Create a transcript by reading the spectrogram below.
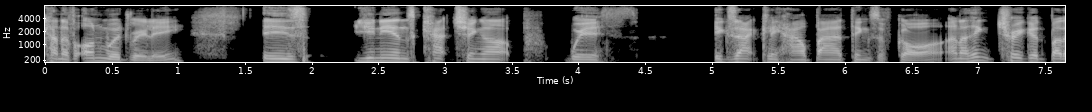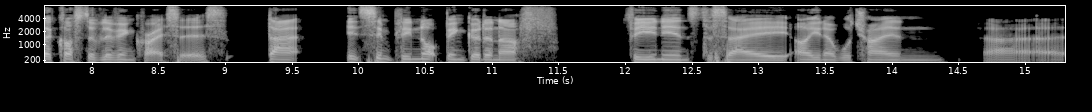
kind of onward really, is unions catching up with exactly how bad things have got. And I think triggered by the cost of living crisis, that it's simply not been good enough for unions to say, oh, you know, we'll try and uh,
